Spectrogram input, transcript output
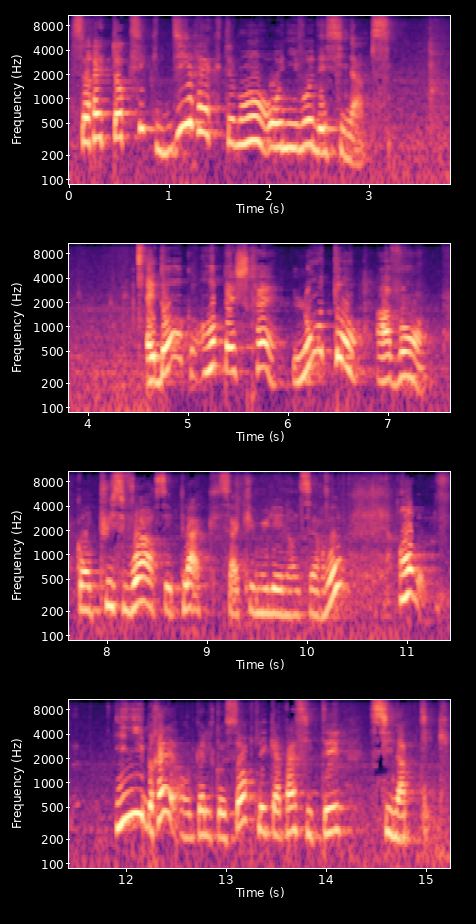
seraient toxiques directement au niveau des synapses et donc empêcherait longtemps avant qu'on puisse voir ces plaques s'accumuler dans le cerveau, inhiberait en quelque sorte les capacités synaptiques.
